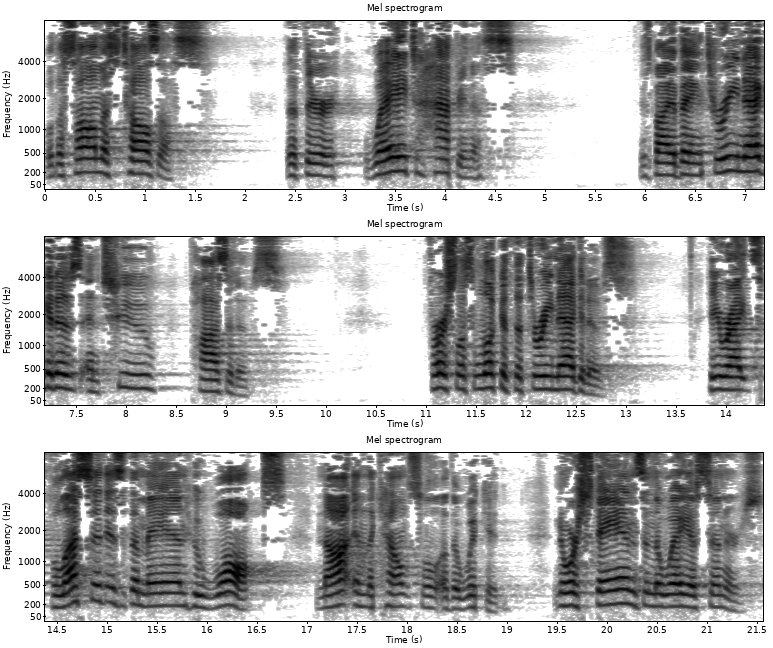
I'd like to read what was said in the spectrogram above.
Well, the psalmist tells us that their way to happiness is by obeying three negatives and two positives. First, let's look at the three negatives. He writes, Blessed is the man who walks not in the counsel of the wicked, nor stands in the way of sinners,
